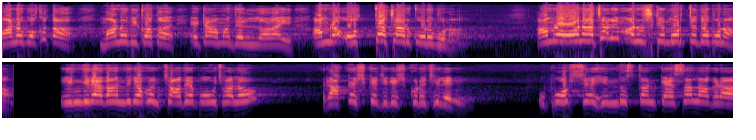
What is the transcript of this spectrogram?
মানবকতা, মানবিকতা, এটা আমাদের লড়াই। আমরা অত্যাচার করব না। আমরা অনাচারে মানুষকে মরতে দেব না। ইন্দিরা গান্ধী যখন চাঁদে পৌঁছালো, রাকেশকে জিজ্ঞেস করেছিলেন উপর সে হিন্দুস্তান কেসা লাগ রা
